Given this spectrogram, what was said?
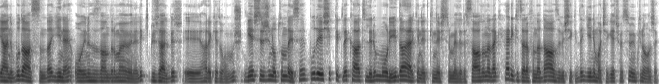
Yani bu da aslında yine oyunu hızlandırmaya yönelik güzel bir e, hareket olmuş. Geliştirici notunda ise bu değişiklikle katillerin Mori'yi daha erken etkinleştirmeleri sağlanarak her iki tarafında daha hızlı bir şekilde yeni maça geçmesi mümkün olacak.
